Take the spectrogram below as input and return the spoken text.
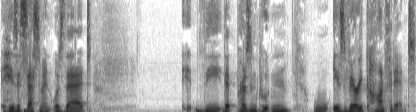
his assessment was that the that President Putin is very confident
